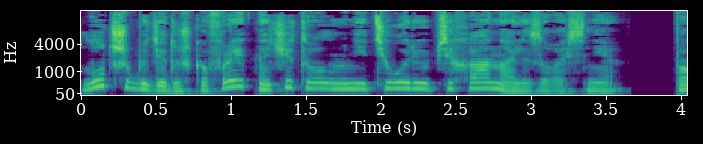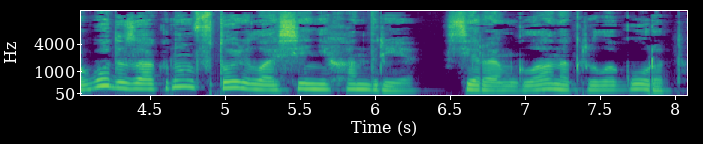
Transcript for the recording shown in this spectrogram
Лучше бы дедушка Фрейд начитывал мне теорию психоанализа во сне. Погода за окном вторила осенней хандре. Серая мгла накрыла город.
